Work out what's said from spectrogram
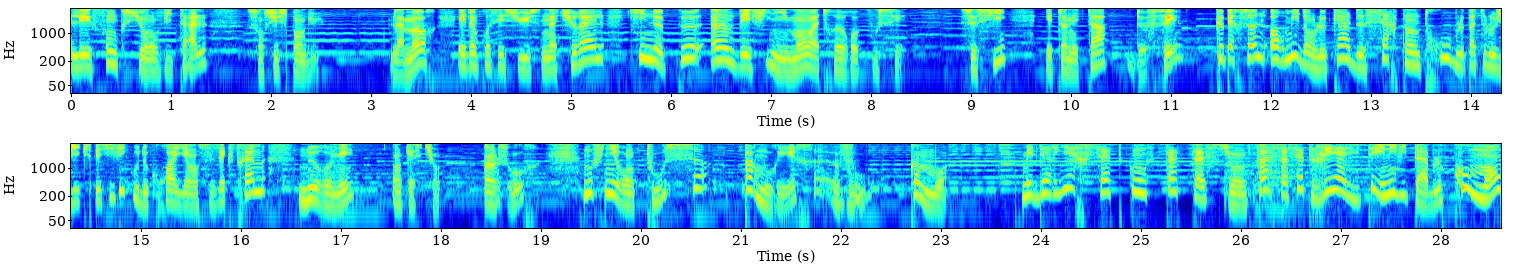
les fonctions vitales sont suspendues. La mort est un processus naturel qui ne peut indéfiniment être repoussé. Ceci est un état de fait que personne, hormis dans le cas de certains troubles pathologiques spécifiques ou de croyances extrêmes, ne remet en question. Un jour, nous finirons tous par mourir, vous comme moi. Mais derrière cette constatation, face à cette réalité inévitable, comment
